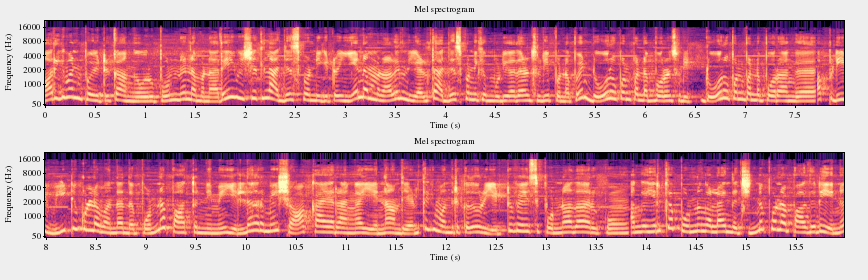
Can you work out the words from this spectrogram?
ஆர்குமெண்ட் போயிட்டு இருக்கு அங்க ஒரு பொண்ணு நம்ம நிறைய விஷயத்துல அட்ஜஸ்ட் பண்ணிக்கிட்டோம். ஏன் நம்மளால இந்த இடத்த அட்ஜஸ்ட் பண்ணிக்க முடியாதான்னு சொல்லி பொண்ணை போய் டோர் ஓப்பன் பண்ண போறேன்னு சொல்லி டோர் ஓப்பன் பண்ண போறாங்க. அப்படி வீட்டுக்குள்ள வந்து அந்த பொண்ணை பார்த்தோன்னே எல்லாருமே ஷாக் ஆயிடுறாங்க. ஏன்னா அந்த இடத்துக்கு வந்திருக்கிறது ஒரு எட்டு வயசு பொண்ணா தான் இருக்கும். அங்க இருக்க பொண்ணுங்கெல்லாம் இந்த சின்ன பொண்ணை பார்த்துட்டு என்ன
